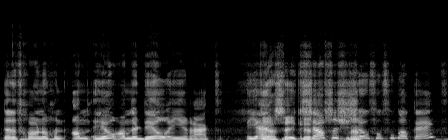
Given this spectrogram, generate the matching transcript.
Dat het gewoon nog een an heel ander deel in je raakt. Ja, ja zeker. Zelfs als je ja. zoveel voetbal kijkt?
